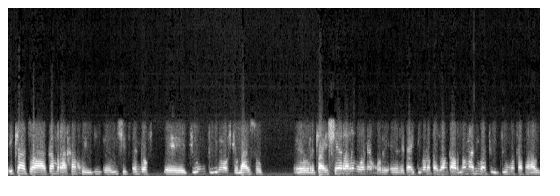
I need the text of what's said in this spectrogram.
it tla tswa ka moraga kgwedi uh, which is end of uh, June beginning of July so uh, re tla e share re bone gore uh, re ka e developa jwang ka gore normally what we do mo Safa House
